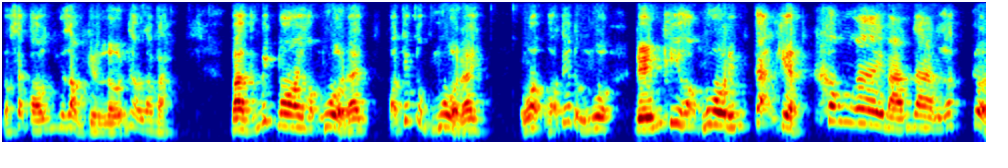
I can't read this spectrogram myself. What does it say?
nó sẽ có những cái dòng tiền lớn tham gia vào. Và cái big boy họ mua ở đây, họ tiếp tục mua ở đây, đúng không? Họ tiếp tục mua. Đến khi họ mua đến cạn kiệt, không ai bán ra nữa. Tức là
